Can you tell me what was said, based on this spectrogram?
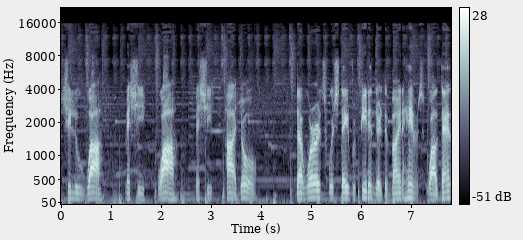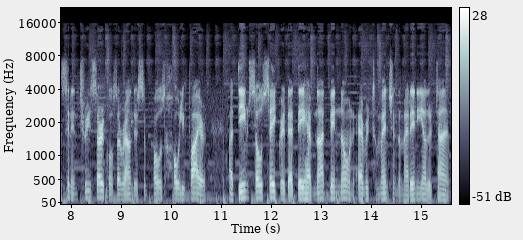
Shilu wa, Meshi wa, Meshi ha yo, the words which they repeat in their divine hymns while dancing in three circles around their supposed holy fire, a deemed so sacred that they have not been known ever to mention them at any other time.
